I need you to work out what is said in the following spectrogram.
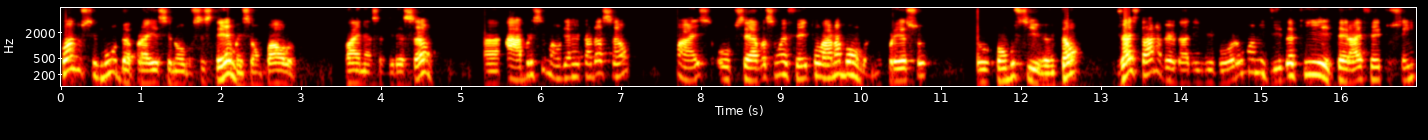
Quando se muda para esse novo sistema, e São Paulo vai nessa direção, ah, abre-se mão de arrecadação, mas observa-se um efeito lá na bomba, no preço do combustível. Então, já está, na verdade, em vigor uma medida que terá efeito, sim,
